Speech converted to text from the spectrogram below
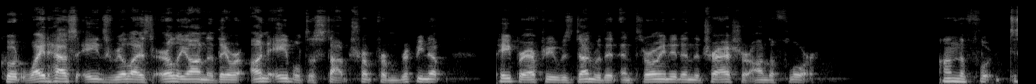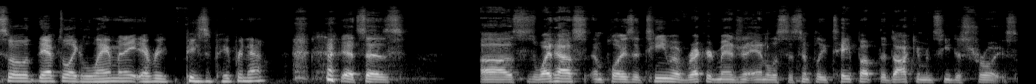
quote White House aides realized early on that they were unable to stop Trump from ripping up paper after he was done with it and throwing it in the trash or on the floor. On the floor. So they have to like laminate every piece of paper now? yeah, it says uh, this is White House employs a team of record management analysts to simply tape up the documents he destroys.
